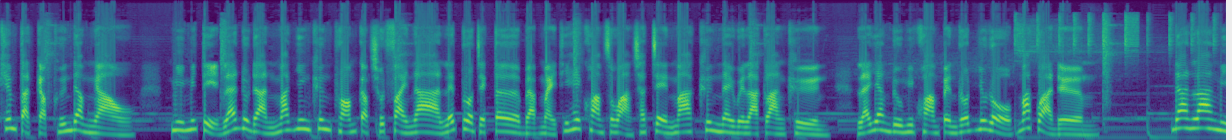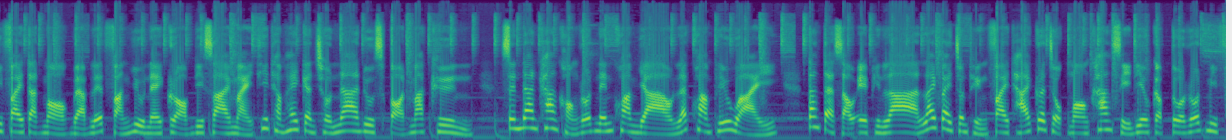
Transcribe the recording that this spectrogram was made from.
เข้มตัดกับพื้นดำเงา มีมิติและดุดันมากยิ่งขึ้นพร้อมกับชุดไฟหน้าและโปรเจคเตอร์แบบใหม่ที่ให้ความสว่างชัดเจนมากขึ้นในเวลากลางคืน และยังดูมีความเป็นรถยุโรปมากกว่าเดิม ด้านล่างมีไฟตัดหมอกแบบเลดฝังอยู่ในกรอบดีไซน์ใหม่ที่ทำให้กันชนหน้าดูสปอร์ตมากขึ้น เส้นด้านข้างของรถเน้นความยาวและความพลิ้วไหว ตั้งแต่เสาเอพิล่าไล่ไปจนถึงไฟท้ายกระจกมองข้างสีเดียวกับตัวรถมีไฟ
